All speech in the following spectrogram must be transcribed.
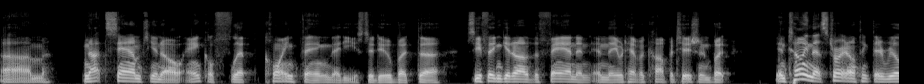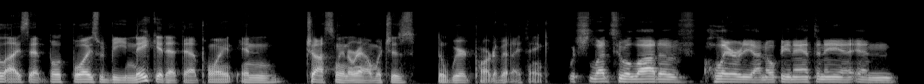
Um, not Sam's, you know, ankle flip coin thing that he used to do, but uh, see if they can get it onto the fan, and, and they would have a competition. But in telling that story, I don't think they realized that both boys would be naked at that point and jostling around, which is the weird part of it, I think. Which led to a lot of hilarity on Opie and Anthony and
